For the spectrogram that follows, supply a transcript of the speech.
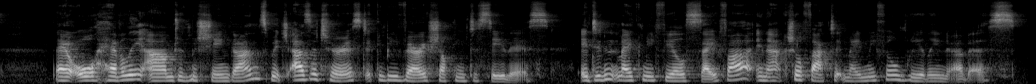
They are all heavily armed with machine guns, which, as a tourist, it can be very shocking to see this. It didn't make me feel safer. In actual fact, it made me feel really nervous.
